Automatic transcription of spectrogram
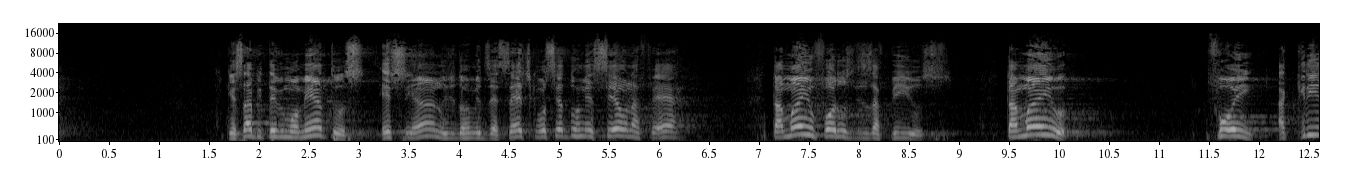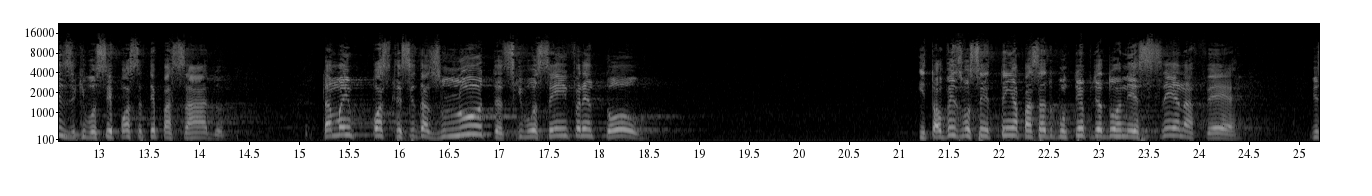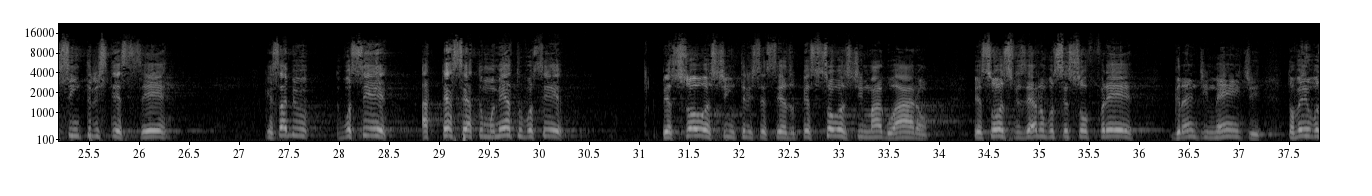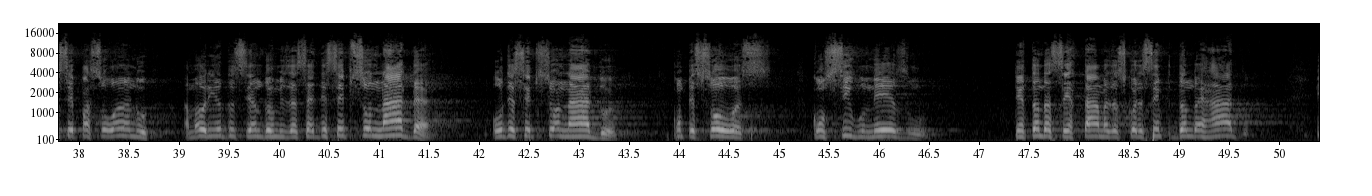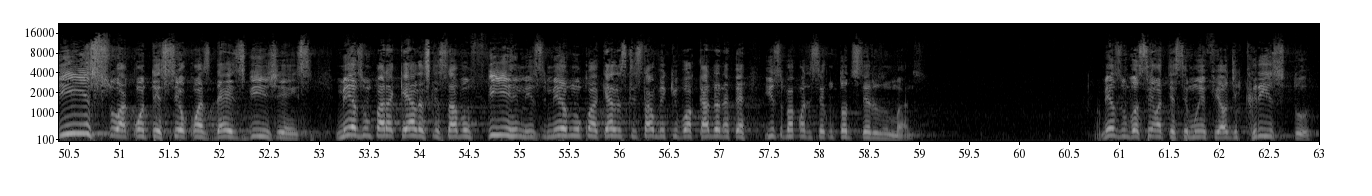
Quem sabe teve momentos, esse ano de 2017, que você adormeceu na fé. Tamanho foram os desafios, tamanho foi a crise que você possa ter passado, tamanho possa ter sido as lutas que você enfrentou. E talvez você tenha passado por um tempo de adormecer na fé, de se entristecer, quem sabe você, até certo momento, você, pessoas te entristeceram, pessoas te magoaram, pessoas fizeram você sofrer grandemente. Talvez você passou ano, a maioria desse ano 2017, decepcionada ou decepcionado com pessoas, consigo mesmo, tentando acertar, mas as coisas sempre dando errado. Isso aconteceu com as dez virgens mesmo para aquelas que estavam firmes, mesmo com aquelas que estavam equivocadas na fé. Isso vai acontecer com todos os seres humanos. Mesmo você é uma testemunha fiel de Cristo,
